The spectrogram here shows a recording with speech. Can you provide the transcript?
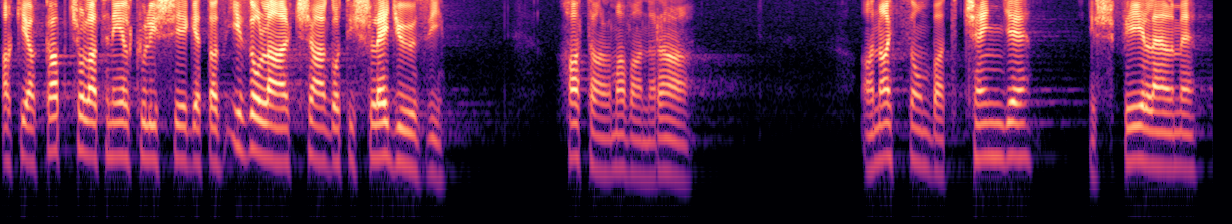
aki a kapcsolat nélküliséget, az izoláltságot is legyőzi, hatalma van rá. A nagyszombat csendje és félelme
